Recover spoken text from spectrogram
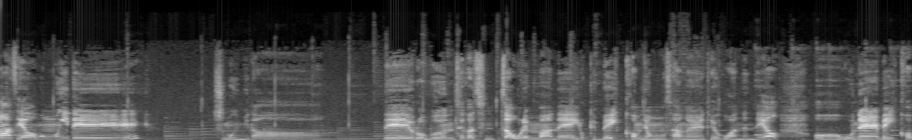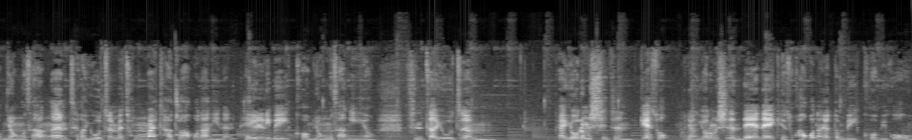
안녕하세요, 몽몽이들. 수몽입니다. 네, 여러분, 제가 진짜 오랜만에 이렇게 메이크업 영상을 들고 왔는데요. 어, 오늘 메이크업 영상은 제가 요즘에 정말 자주 하고 다니는 데일리 메이크업 영상이에요. 진짜 요즘 그냥 여름 시즌 계속, 그냥 여름 시즌 내내 계속 하고 다녔던 메이크업이고,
